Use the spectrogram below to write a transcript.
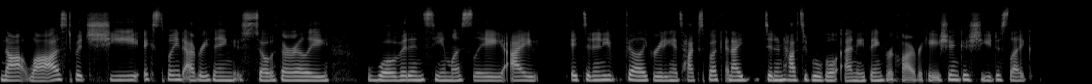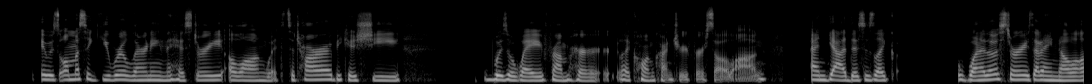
not lost. But she explained everything so thoroughly, wove it in seamlessly. I it didn't even feel like reading a textbook and I didn't have to Google anything for clarification because she just like it was almost like you were learning the history along with Sitara because she was away from her like home country for so long. And yeah, this is like one of those stories that I know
